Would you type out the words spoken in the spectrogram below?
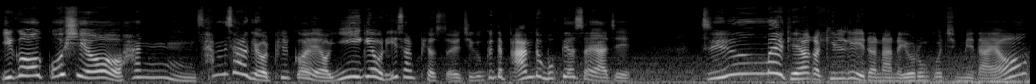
이거 꽃이요. 한 3, 4개월 필 거예요. 2개월 이상 피었어요 지금. 근데 반도 못 피었어요 아직 정말 개화가 길게 일어나는 이런 꽃입니다요.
